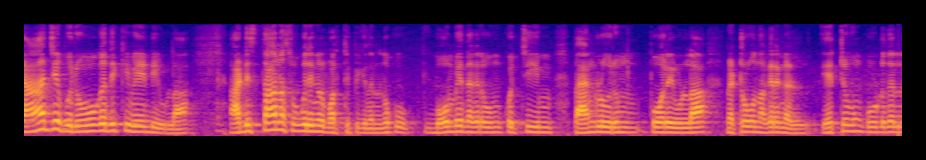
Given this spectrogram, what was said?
രാജ്യ പുരോഗതിക്ക് വേണ്ടിയുള്ള അടിസ്ഥാന സൗകര്യങ്ങൾ വർദ്ധിപ്പിക്കുന്നുണ്ട് നോക്കൂ ബോംബെ നഗരവും കൊച്ചിയും ബാംഗ്ലൂരും പോലെയുള്ള മെട്രോ നഗരങ്ങൾ ഏറ്റവും കൂടുതൽ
